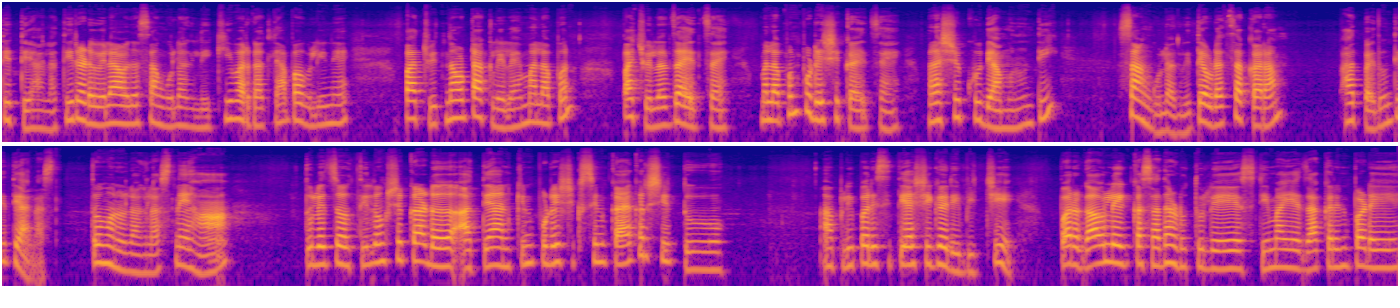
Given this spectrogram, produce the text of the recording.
तिथे आला. ती रडवेल्या आवाजात सांगू लागली की वर्गातल्या बबलीने पाचवीत नाव टाकलेलं आहे. मला पण पाचवीला जायचं आहे. मला पण पुढे शिकायचं आहे. मला शिकू द्या म्हणून ती सांगू लागली. तेवढ्यात सकाराम हातपाय देऊन तिथे आलास तो म्हणू लागला स्नेहा तुले चौथी लोंग काढ. आते आणखीन पुढे शिकशील. काय करशील तू? आपली परिस्थिती अशी गरिबीची. परगावले कसा धाडू तुले? एस टी मा ये जा करीन पडे.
